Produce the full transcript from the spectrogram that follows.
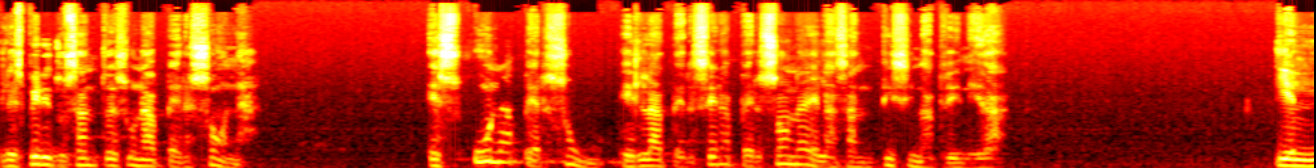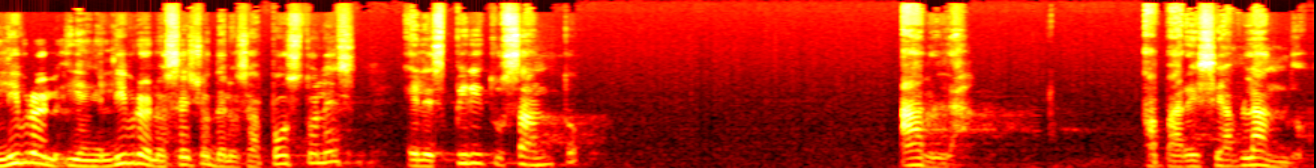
el Espíritu Santo es una persona. Es una persona, es la tercera persona de la Santísima Trinidad. Y, el libro, y en el libro de los Hechos de los Apóstoles, el Espíritu Santo habla, aparece hablando.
